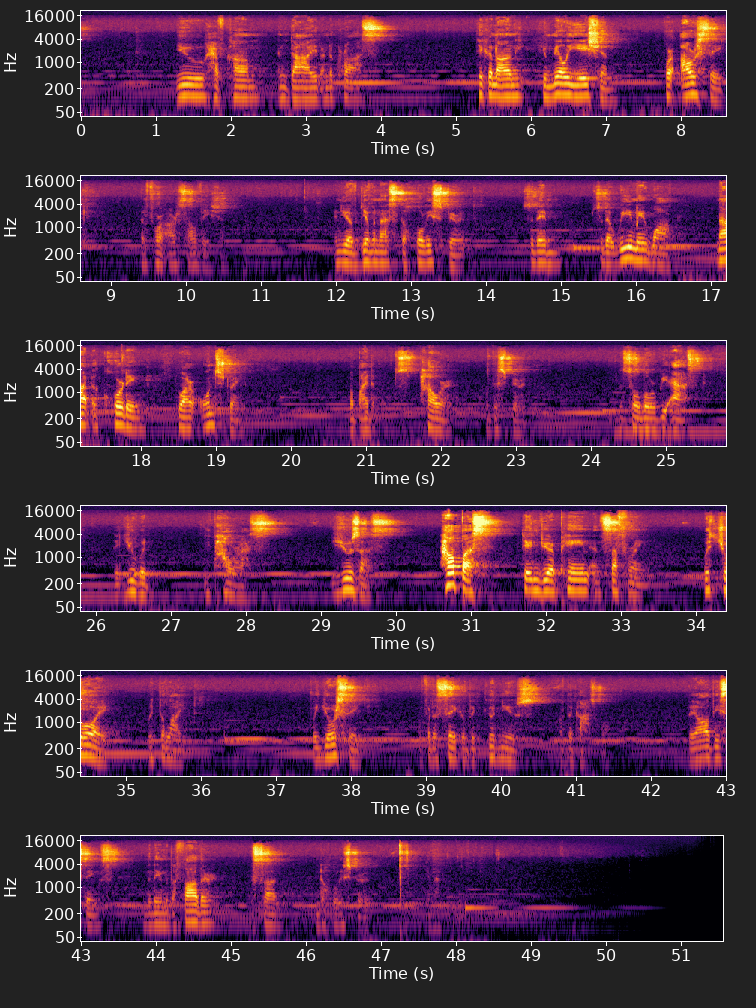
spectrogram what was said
you have come and died on the cross, taken on humiliation for our sake and for our salvation. And you have given us the Holy Spirit so, they, so that we may walk not according to our own strength, but by the power of the Spirit. And so, Lord, we ask that you would empower us, use us, help us to endure pain and suffering with joy, with delight, for your sake and for the sake of the good news of the gospel. Pray all these things in the name of the Father, the Son, and the Holy Spirit.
